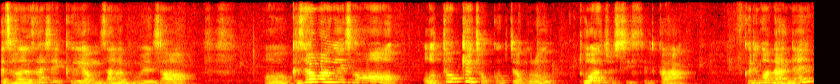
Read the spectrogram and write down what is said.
저는 사실 그 영상을 보면서 어, 그 상황에서 어떻게 적극적으로 도와줄 수 있을까? 그리고 나는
